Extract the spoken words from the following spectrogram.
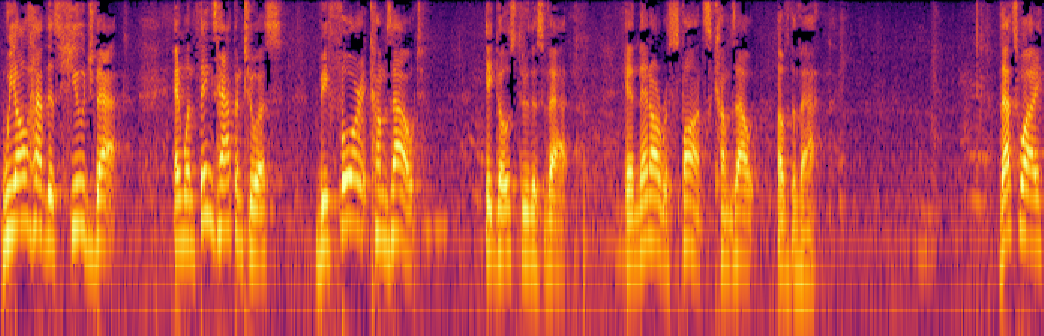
We all have this huge vat. And when things happen to us, before it comes out, it goes through this vat. And then our response comes out of the vat. That's why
